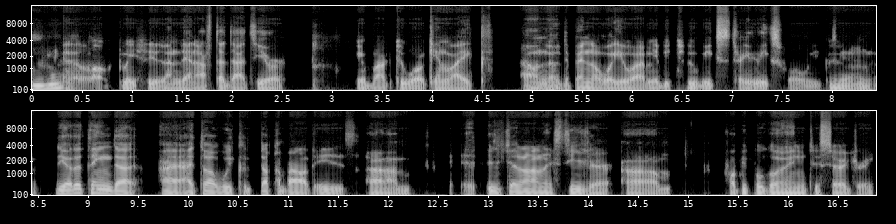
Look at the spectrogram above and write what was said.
mm-hmm. in a lot of places, and then after that you're you're back to working like I don't know, depending on where you are, maybe two weeks, three weeks, four weeks. Mm-hmm. The other thing that I, I, thought we could talk about is um, is general anesthesia um, for people going into surgery.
